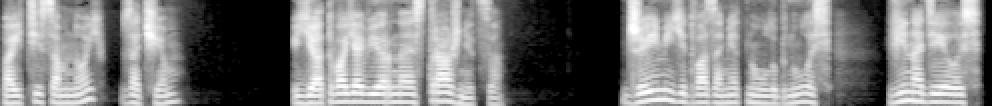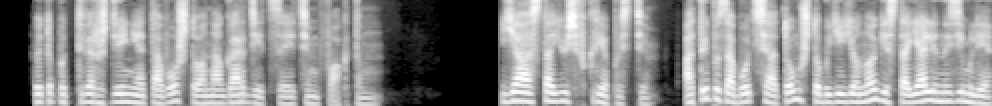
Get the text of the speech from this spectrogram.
«Пойти со мной? Зачем?» «Я твоя верная стражница». Джейми едва заметно улыбнулась. Ви надеялась, это подтверждение того, что она гордится этим фактом. «Я остаюсь в крепости а ты позаботься о том, чтобы ее ноги стояли на земле,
